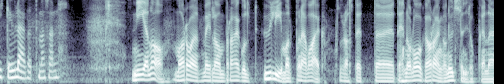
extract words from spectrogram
kõike üle võtmas on? Nii ja naa, ma arvan, et meil on praegult ülimalt põnev aeg, sellepärast et tehnoloogia areng on üldse niisugune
